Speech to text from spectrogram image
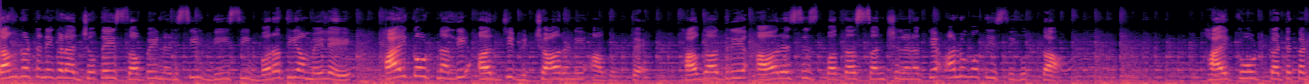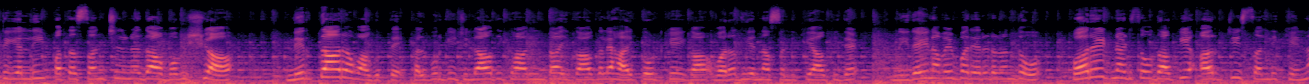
ಸಂಘಟನೆಗಳ ಜೊತೆ ಸಭೆ ನಡೆಸಿ ಡಿಸಿ ವರದಿಯ ಮೇಲೆ ಹೈಕೋರ್ಟ್ನಲ್ಲಿ ಅರ್ಜಿ ವಿಚಾರಣೆ ಆಗುತ್ತೆ. ಹಾಗಾದ್ರೆ ಎಸ್ ಪಥ ಸಂಚಲನಕ್ಕೆ ಅನುಮತಿ ಸಿಗುತ್ತಾ? ಹೈಕೋರ್ಟ್ ಕಟಕಟೆಯಲ್ಲಿ ಪಥ ಸಂಚಲನದ ಭವಿಷ್ಯ ನಿರ್ಧಾರವಾಗುತ್ತೆ. ಕಲಬುರಗಿ ಜಿಲ್ಲಾಧಿಕಾರಿಯಿಂದ ಈಗಾಗಲೇ ಹೈಕೋರ್ಟ್ಗೆ ಈಗ ವರದಿಯನ್ನ ಸಲ್ಲಿಕೆಯಾಗಿದೆ ಇದೇ ನವೆಂಬರ್ ಎರಡರಂದು ಪರೇಡ್ ನಡೆಸೋದಾಗಿ ಅರ್ಜಿ ಸಲ್ಲಿಕೆಯನ್ನ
